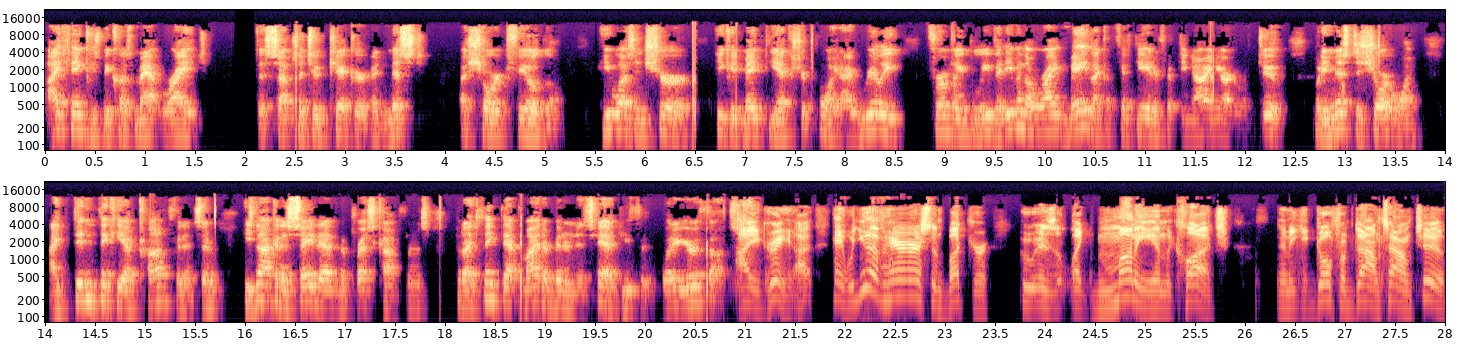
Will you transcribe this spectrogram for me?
I think is because Matt Wright, the substitute kicker, had missed a short field goal. He wasn't sure he could make the extra point. I really firmly believe that even though Wright made like a 58 or 59 yard one too, but he missed a short one. I didn't think he had confidence, and he's not going to say that in the press conference. But I think that might have been in his head. Th- what are your thoughts? I agree. I, hey, when you have Harrison Butker, who is like money in the clutch, and he can go from downtown too.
